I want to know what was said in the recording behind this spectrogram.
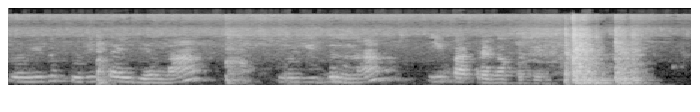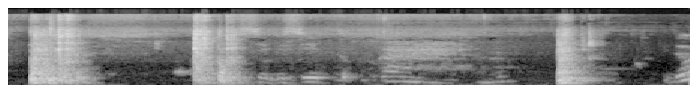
ಇವಾಗ ಇದು ಕುದೀತಾ ಇದೆಯಲ್ಲ, ಇವಾಗ ಇದನ್ನ ಈ ಪಾತ್ರೆಗೆ ಹಾಕೋತೀವಿ ಬಿಸಿ ಬಿಸಿ ಇತ್ತು. ಇದು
